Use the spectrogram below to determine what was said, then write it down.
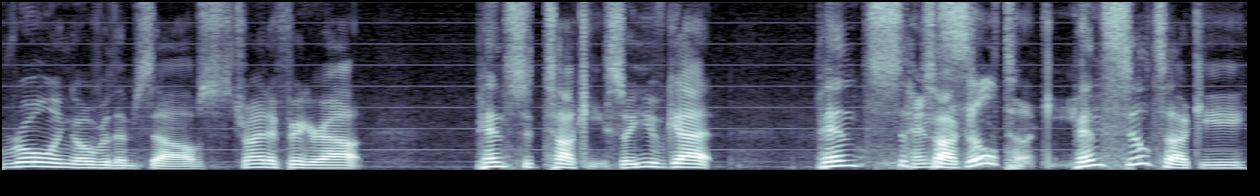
rolling over themselves trying to figure out Pennsatucky. So you've got Pennsatucky, Pennsyltucky. Pennsyltucky,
